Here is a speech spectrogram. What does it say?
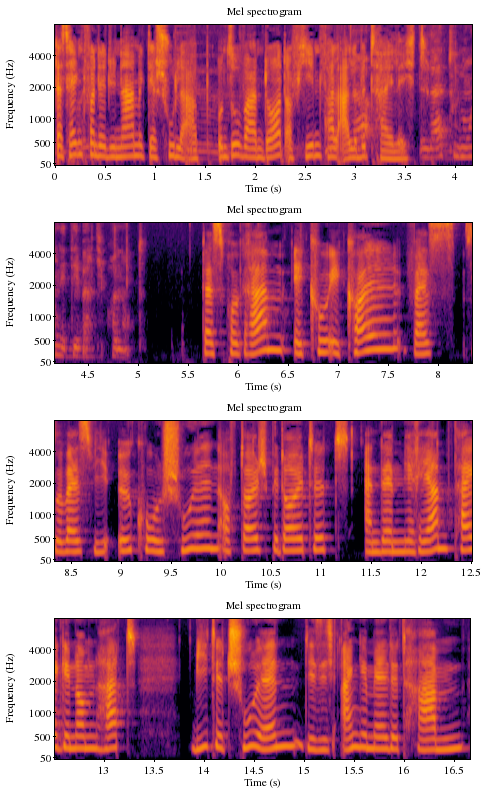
das hängt von der Dynamik der Schule ab und so waren dort auf jeden Fall alle beteiligt. Das Programm Eco-Ecole, was sowas wie Öko-Schulen auf Deutsch bedeutet, an dem Miriam teilgenommen hat, bietet Schulen, die sich angemeldet haben,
